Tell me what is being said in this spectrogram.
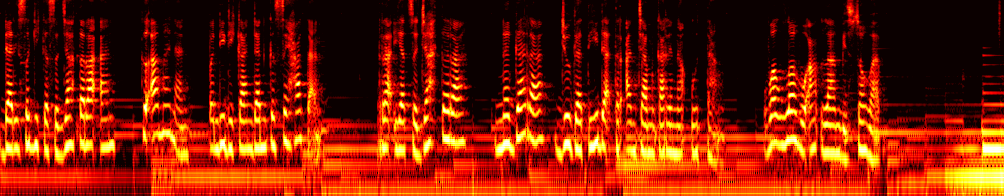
dari segi kesejahteraan, keamanan, pendidikan, dan kesehatan. Rakyat sejahtera, negara juga tidak terancam karena utang. Wallahu a'lam bisawab. thank you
